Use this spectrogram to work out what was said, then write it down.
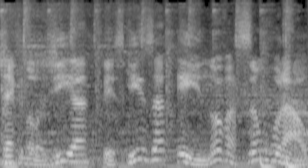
Tecnologia, pesquisa e inovação rural.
